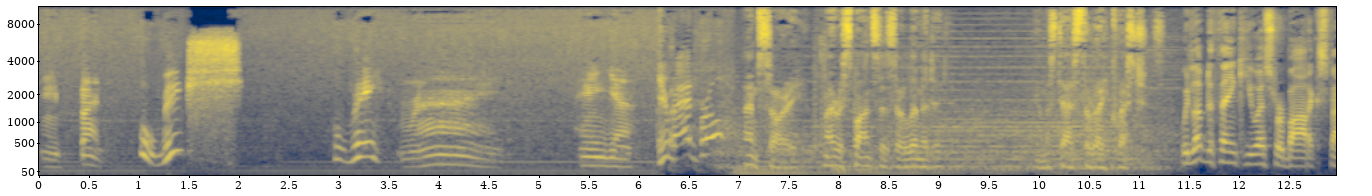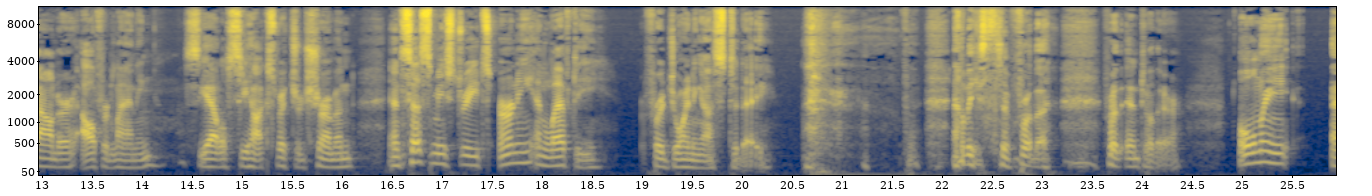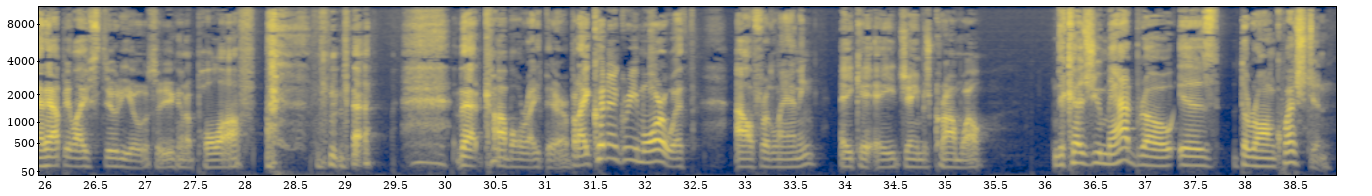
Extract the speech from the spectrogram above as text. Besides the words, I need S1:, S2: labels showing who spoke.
S1: Hey, Bud.
S2: Who, me? Shh. Who, me?
S1: Right. Hey, uh,
S2: You mad, bro?
S3: I'm sorry. My responses are limited. You must ask the right questions.
S4: We'd love to thank U.S. Robotics founder Alfred Lanning, Seattle Seahawks Richard Sherman, and Sesame Street's Ernie and Lefty for joining us today. At least for the for the intro there. Only at Happy Life Studios are you going to pull off that that combo right there. But I couldn't agree more with Alfred Lanning, aka James Cromwell, because you mad bro is the wrong question.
